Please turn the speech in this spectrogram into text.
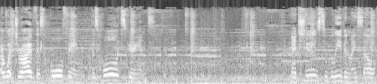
are what drive this whole thing, this whole experience. And I choose to believe in myself.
